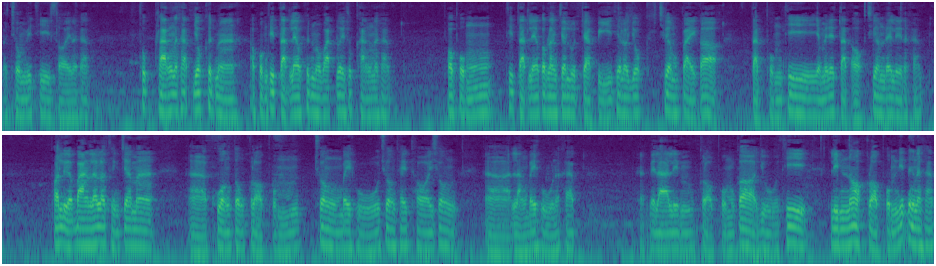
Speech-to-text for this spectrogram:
มาชมวิธีซอยนะครับ ทุกครั้งนะครับ ยกขึ้นมา เอาผมที่ตัดแล้วขึ้นมาวัดด้วยทุกครั้งนะครับ อผมที่ตัดแล้วกำลังจะหลุดจากปีที่เรายกเชื่อมไปก็ตัดผมที่ยังไม่ได้ตัดออกเชื่อมได้เลยนะครับ พอเหลือบางแล้วเราถึงจะมาควงตรงกรอบผมช่วงใบหู ช่วงท้ายทอย ช่วงหลังใบหูนะครับ เวลาริมกรอบผมก็อยู่ที่ริมนอกกรอบผมนิดนึงนะครับ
